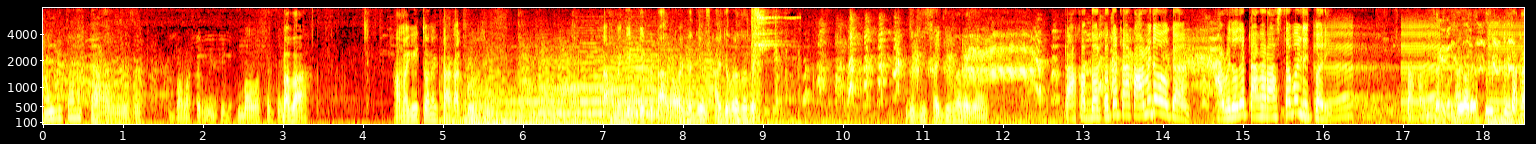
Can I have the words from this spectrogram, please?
আমাকে টাকা বাবার সাথে বাবার সাথে? বাবা আমাকে তো অনেক টাকার প্রয়োজন তা আমাকে কি একটু টাকা পয়সা দিয়ে সাহায্য করা যাবে? যদি সাহায্য করা যায়। টাকার দরকার তো টাকা আমি দেবো কেন? আমি তোদের টাকা রাস্তা বলে দিতে পারি। টাকা টাকা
